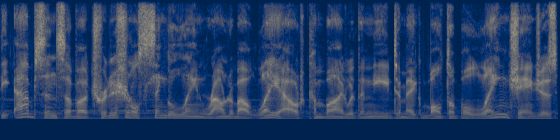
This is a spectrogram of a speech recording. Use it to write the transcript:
The absence of a traditional single-lane roundabout layout combined with the need to make multiple lane changes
